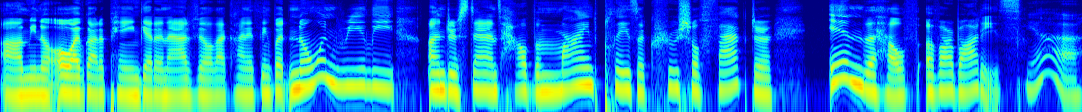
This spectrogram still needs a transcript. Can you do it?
Um, you know, oh, I've got a pain, get an Advil, that kind of thing. But no one really understands how the mind plays a crucial factor in the health of our bodies. yeah.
